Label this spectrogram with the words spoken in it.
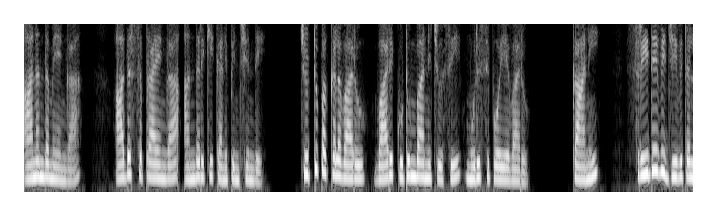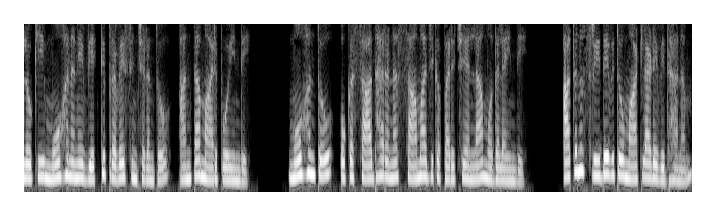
ఆనందమయంగా ఆదర్శప్రాయంగా అందరికీ కనిపించింది. చుట్టుపక్కలవారు వారి కుటుంబాన్ని చూసి మురిసిపోయేవారు. కాని శ్రీదేవి జీవితంలోకి మోహననే వ్యక్తి ప్రవేశించడంతో అంతా మారిపోయింది. మోహన్తో ఒక సాధారణ సామాజిక పరిచయంలా మొదలైంది. అతను శ్రీదేవితో మాట్లాడే విధానం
